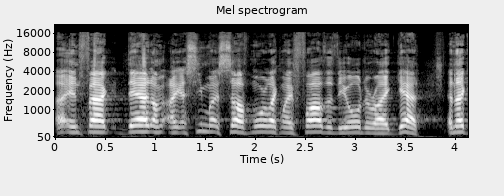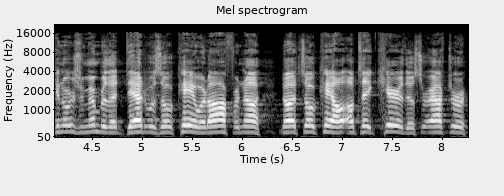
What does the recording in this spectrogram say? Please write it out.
Uh, in fact, Dad, I'm, i see myself more like my father the older I get. And I can always remember that Dad was okay. I would offer, no, no, it's okay, I'll, I'll take care of this. Or after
